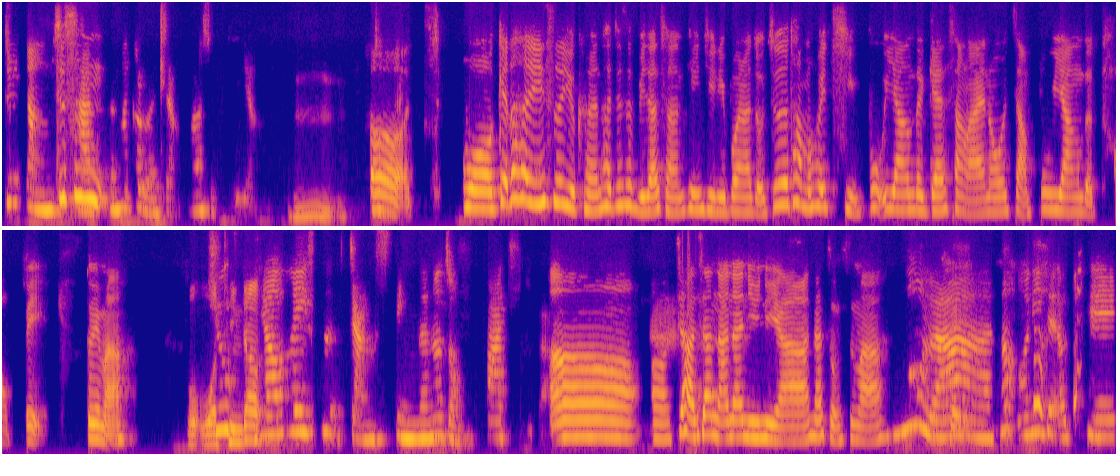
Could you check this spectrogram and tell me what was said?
就当就是跟那个人讲话是不一样。嗯，呃，我 get 他的意思，有可能他就是比较喜欢听 Jenny Boy 那种，就是他们会请不一样的 guest 上来，然后讲不一样的 topic，对吗？我我听到比较类似讲新的那种话题吧。哦哦，就好像男男女女啊那种是吗？不啦，那 only that OK。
